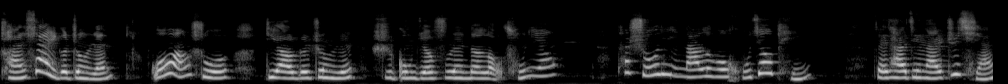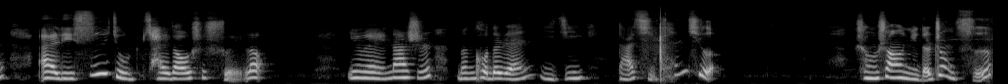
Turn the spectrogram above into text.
传下一个证人，国王说：“第二个证人是公爵夫人的老厨娘，她手里拿了个胡椒瓶。在她进来之前，爱丽丝就猜到是谁了，因为那时门口的人已经打起喷嚏了。”呈上你的证词，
